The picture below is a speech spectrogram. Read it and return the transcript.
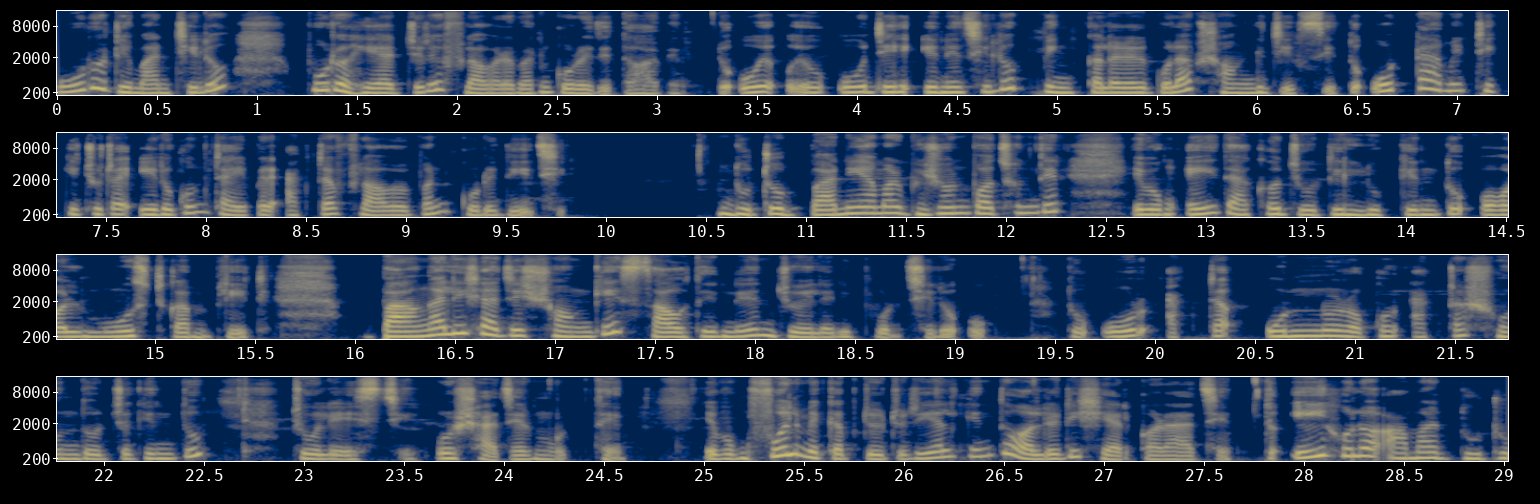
ওরও ডিমান্ড ছিল পুরো হেয়ার জুড়ে ফ্লাওয়ার বান করে দিতে হবে। তো ও, ও- যে এনেছিল পিঙ্ক কালারের গোলাপ সঙ্গে জিপসি তো ওরটা আমি ঠিক কিছুটা এরকম টাইপের একটা ফ্লাওয়ার বান করে দিয়েছি। দুটো বানি আমার ভীষণ পছন্দের এবং এই দেখো জ্যোতির লুক কিন্তু অলমোস্ট কমপ্লিট বাঙালি সাজের সঙ্গে সাউথ ইন্ডিয়ান জুয়েলারি পরছিল ও। তো ওর একটা অন্যরকম, একটা সৌন্দর্য কিন্তু চলে এসছে ওর সাজের মধ্যে এবং ফুল মেকআপ টিউটোরিয়াল কিন্তু অলরেডি শেয়ার করা আছে। তো এই হলো আমার দুটো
